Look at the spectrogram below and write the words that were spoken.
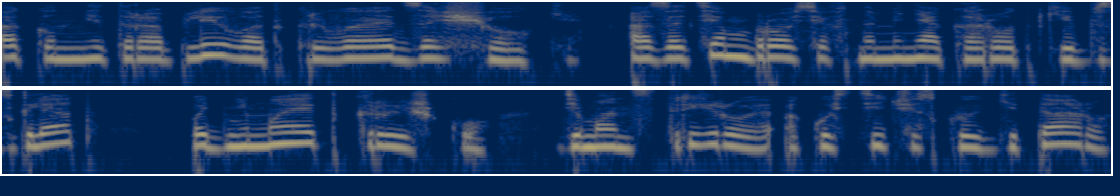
как он неторопливо открывает защелки, а затем, бросив на меня короткий взгляд, поднимает крышку, демонстрируя акустическую гитару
